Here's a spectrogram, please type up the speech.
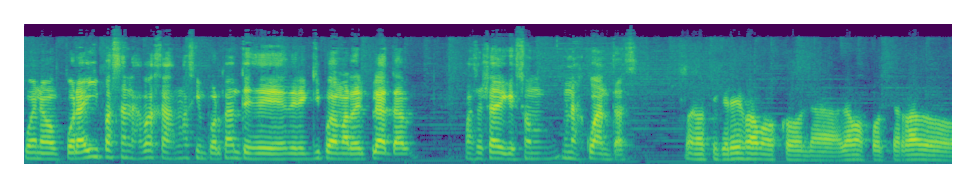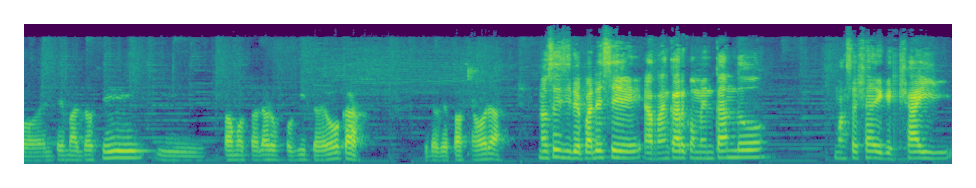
Bueno, por ahí pasan las bajas más importantes del equipo de Mar del Plata, más allá de que son unas cuantas. Bueno, si querés vamos con la, damos por cerrado el tema Aldo y vamos a hablar un poquito de Boca, de lo que pasa ahora. No sé si te parece arrancar comentando más allá de que ya hay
